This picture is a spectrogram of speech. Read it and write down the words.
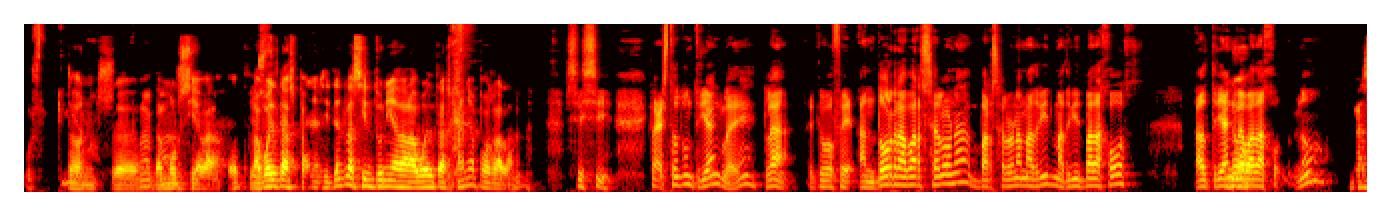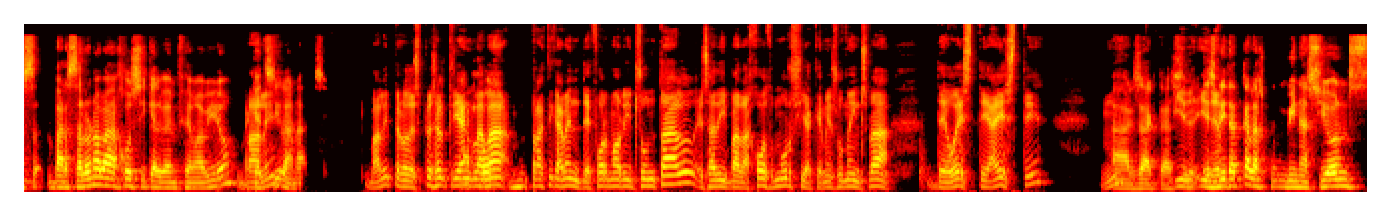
Hòstia. doncs eh, clar, de. Múrcia a Badajoz. La Vuelta a Espanya. Si tens la sintonia de la Vuelta a Espanya, posa-la. Sí, sí. Clar, és tot un triangle, eh? Clar, què vau fer? Andorra-Barcelona, Barcelona-Madrid, Madrid-Badajoz, el triangle No. Badajoz... No? Barce- Barcelona-Badajoz sí que el vam fer amb avió, Vale. aquest sí l'ha anat. Vale, però després el triangle va Badajoz. pràcticament de forma horitzontal, és a dir, Badajoz-Múrcia, que més o menys va d'oeste a este. Mm? Ah, exacte, sí. I- i és de- veritat que les combinacions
